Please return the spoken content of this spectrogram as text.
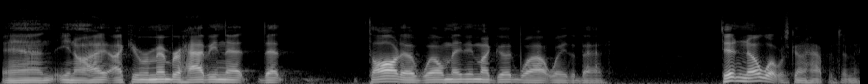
And, you know, I, I can remember having that, that thought of, well, maybe my good will outweigh the bad. Didn't know what was going to happen to me.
